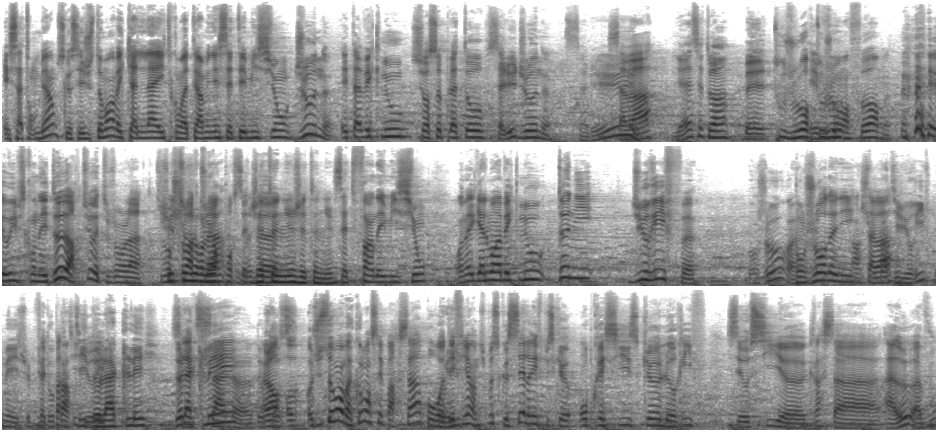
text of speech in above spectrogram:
Et ça tombe bien parce que c'est justement avec Light qu'on va terminer cette émission. June est avec nous sur ce plateau. Salut June. Salut. Ça va Yes, et toi ben, Toujours, Et toujours en forme. et oui, parce qu'on est deux. Arthur est toujours là. Je suis chaud, toujours Arthur, là. pour cette, euh, tenu, tenu. cette fin d'émission. On a également avec nous Denis du Riff. Bonjour. Bonjour Denis, Alors, je ça fais va partie du RIF, mais je fais plutôt partie de la clé. De la clé. euh, Alors euh, justement, on va commencer par ça pour Oui. définir un petit peu ce que c'est le RIF, puisque on précise que le RIF, c'est aussi euh, grâce à, à eux, à vous,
